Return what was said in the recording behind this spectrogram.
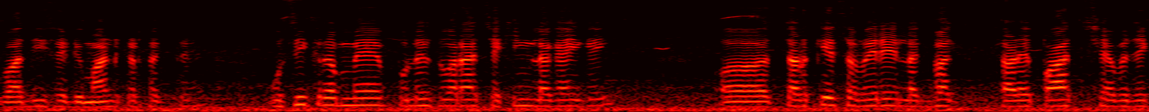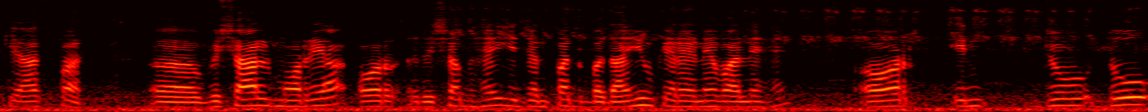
वादी से डिमांड कर सकते हैं। उसी क्रम में पुलिस द्वारा चेकिंग लगाई गई। तड़के सवेरे लगभग साढ़े पाँच छः बजे के आसपास विशाल मौर्य और ऋषभ है, ये जनपद बदायूं के रहने वाले हैं। और इन जो, दो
